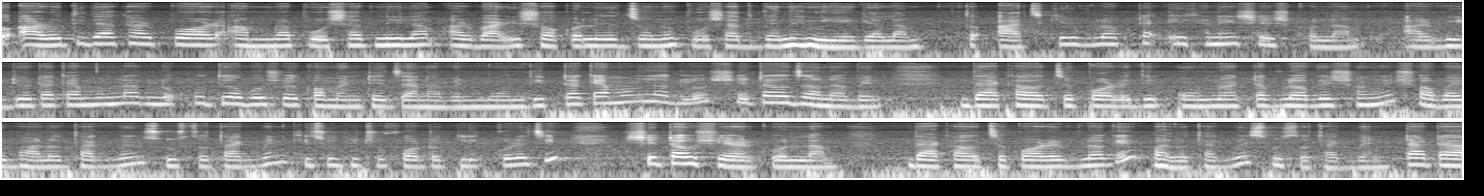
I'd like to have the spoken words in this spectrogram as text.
তো আরতি দেখার পর আমরা প্রসাদ নিলাম আর বাড়ির সকলের জন্য প্রসাদ বেঁধে নিয়ে গেলাম। তো আজকের ব্লগটা এখানেই শেষ করলাম। আর ভিডিওটা কেমন লাগল অতি অবশ্যই কমেন্টে জানাবেন। মন্দিরটা কেমন লাগল সেটাও জানাবেন। দেখা হচ্ছে পরের দিন অন্য একটা ব্লগের সঙ্গে। সবাই ভালো থাকবেন, সুস্থ থাকবেন। কিছু কিছু ফটো ক্লিক করেছি, সেটাও শেয়ার করলাম। দেখা হচ্ছে পরের ব্লগে। ভালো থাকবেন, সুস্থ থাকবেন। টাটা!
